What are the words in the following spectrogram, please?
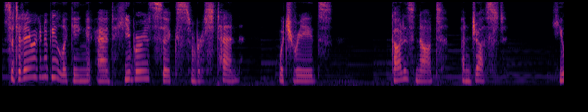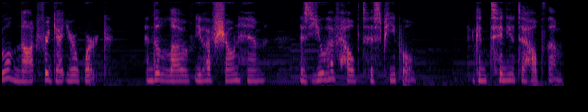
So today we're going to be looking at Hebrews 6 verse 10, which reads, God is not unjust. He will not forget your work and the love you have shown him as you have helped his people and continue to help them.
